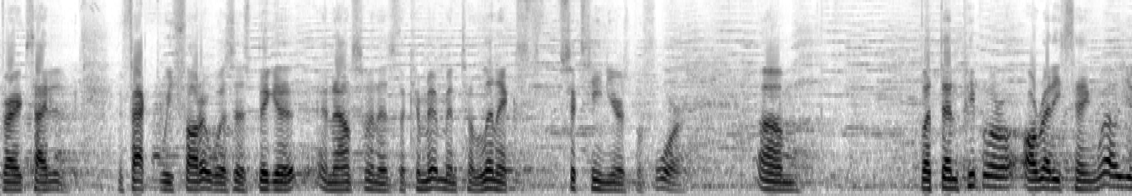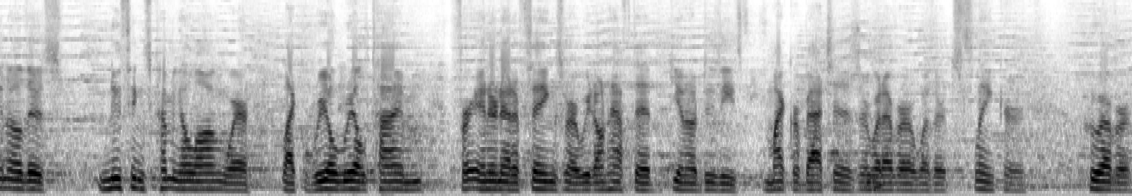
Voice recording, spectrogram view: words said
very excited. In fact, we thought it was as big an announcement as the commitment to Linux 16 years before. Um, but then people are already saying, well, you know, there's new things coming along where like real, real time for Internet of Things where we don't have to, you know, do these micro batches or whatever, whether it's Flink or whoever,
